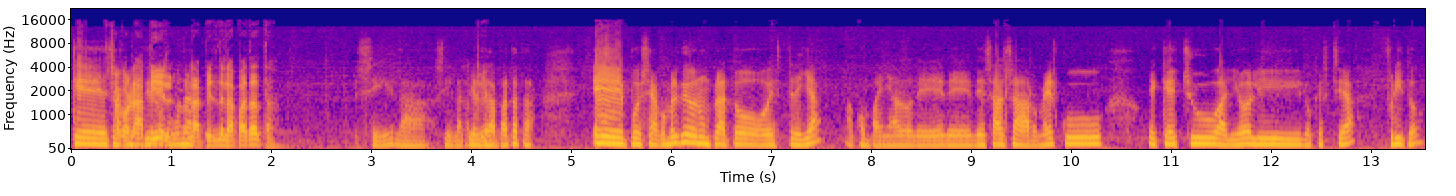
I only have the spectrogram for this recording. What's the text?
que O se sea, con la piel, con una- la piel de la patata. Sí, la, sí, la, La piel, piel. de la patata. Eh, pues se ha convertido en un plato estrella, acompañado de, de- de salsa romescu, de ketchup, alioli, lo que sea, frito,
